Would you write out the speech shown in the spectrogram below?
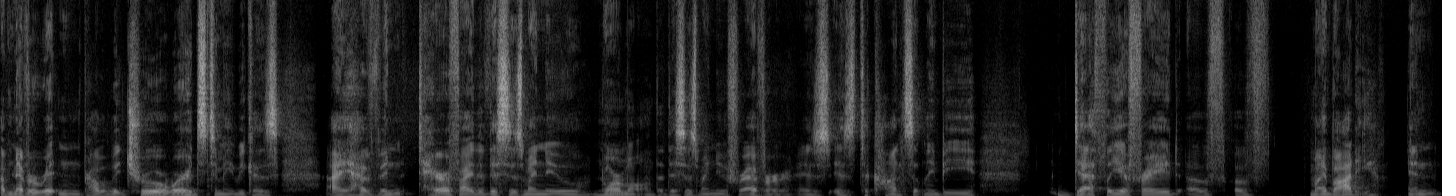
I've never written probably truer words to me because I have been terrified that this is my new normal, that this is my new forever, is is to constantly be deathly afraid of of my body. And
